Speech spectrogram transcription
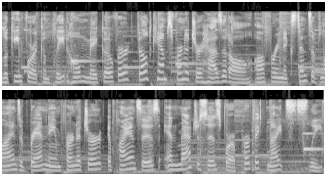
Looking for a complete home makeover? Feldkamp's Furniture has it all, offering extensive lines of brand name furniture, appliances, and mattresses for a perfect night's sleep.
